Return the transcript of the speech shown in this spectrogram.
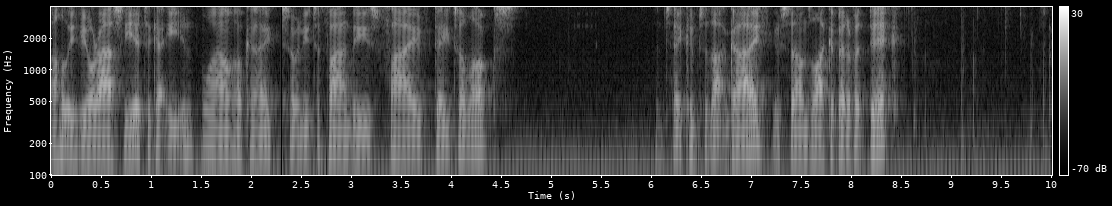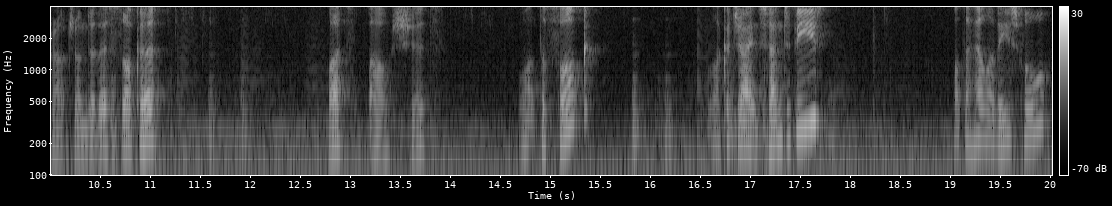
I'll leave your ass here to get eaten. Wow, okay. So we need to find these five data logs. And take them to that guy, who sounds like a bit of a dick. Crouch under this sucker. What? Oh shit. What the fuck? Like a giant centipede? What the hell are these for?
